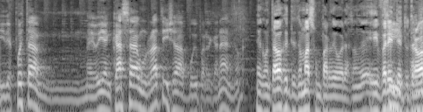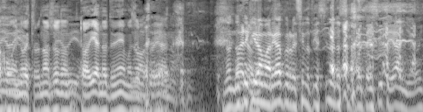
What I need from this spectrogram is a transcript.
y después está mm, mediodía en casa un rato y ya voy para el canal, ¿no? Me contabas que te tomás un par de horas. Es diferente tu trabajo de nuestro. Nosotros todavía no tenemos. No, todavía no. No, te quiero amargar, pero recién lo estoy haciendo a los 57 años.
